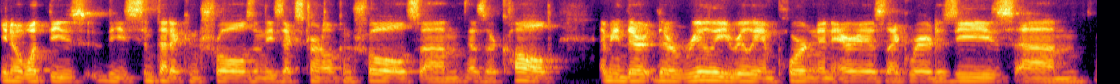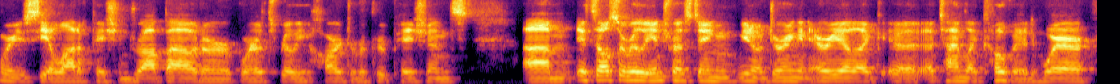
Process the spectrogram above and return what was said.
You know what these these synthetic controls and these external controls, um, as they're called, I mean, they're they're really really important in areas like rare disease, um, where you see a lot of patient dropout or where it's really hard to recruit patients. Um, it's also really interesting, you know, during an area like uh, a time like COVID, where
